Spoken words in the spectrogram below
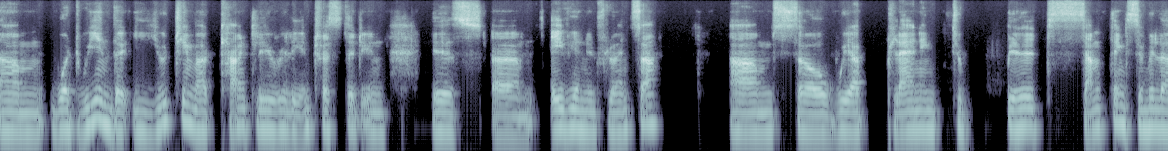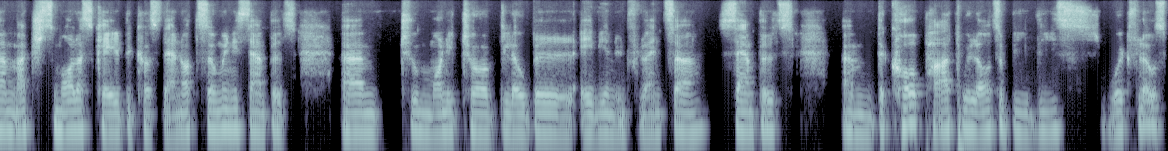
Um, what we in the EU team are currently really interested in is um, avian influenza. Um, so we are planning to build something similar, much smaller scale, because there are not so many samples um, to monitor global avian influenza samples. Um, the core part will also be these workflows,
